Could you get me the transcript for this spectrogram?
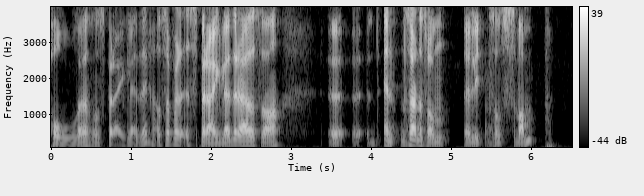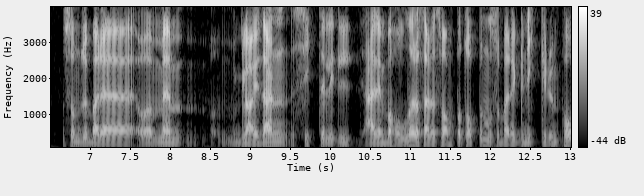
holder en sånn spraygleder? Altså, for spraygleder er altså uh, Enten så er det en sånn en liten sånn svamp som du bare Med glideren sitter Er en beholder, og så er det svamp på toppen, og så bare gnikker hun på.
